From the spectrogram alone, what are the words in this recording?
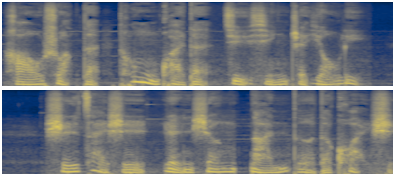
豪爽的、痛快的举行着游历，实在是人生难得的快事。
